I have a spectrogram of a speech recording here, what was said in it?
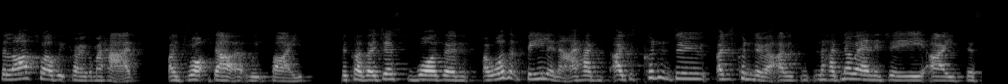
the last 12 week program I had, I dropped out at week five because I just wasn't I wasn't feeling it. I had I just couldn't do I just couldn't do it. I was had no energy. I just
